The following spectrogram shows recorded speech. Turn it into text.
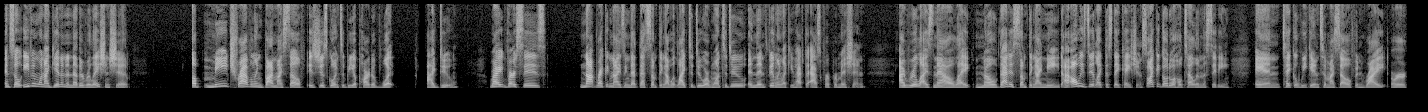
And so even when I get in another relationship, me traveling by myself is just going to be a part of what I do, right? Versus not recognizing that that's something I would like to do or want to do, and then feeling like you have to ask for permission. I realize now, like, no, that is something I need. I always did like the staycation. So I could go to a hotel in the city and take a weekend to myself and write or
